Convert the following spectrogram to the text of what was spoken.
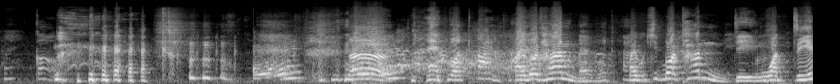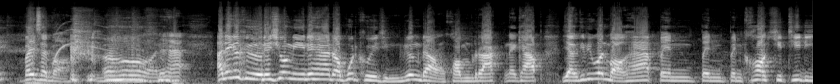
เฮ้ยก็ เออ แอบอท่านไปบ่ท่าน ไปบ่ท่าน ไปบ่คิดบ่ท่านจริงวัดจี๊ดไม่ใช่บอกเออนะฮะ อันนี้ก็คือในช่วงนี้นะฮะเราพูดคุยถึงเรื่องราวของความรักนะครับ อย่างที่พี่อ้วนบอกฮะเป็นเป็นเป็นข้อคิดที่ดี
